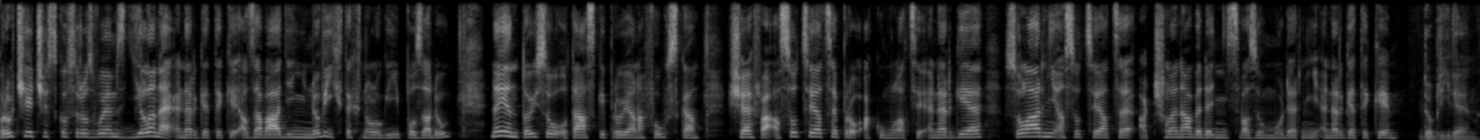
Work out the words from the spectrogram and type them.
Proč je Česko s rozvojem sdílené energetiky a zavádění nových technologií pozadu? Nejen to jsou otázky pro Jana Fouska, šéfa Asociace pro akumulaci energie, Solární asociace a člena vedení Svazu moderní energetiky. Dobrý den.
